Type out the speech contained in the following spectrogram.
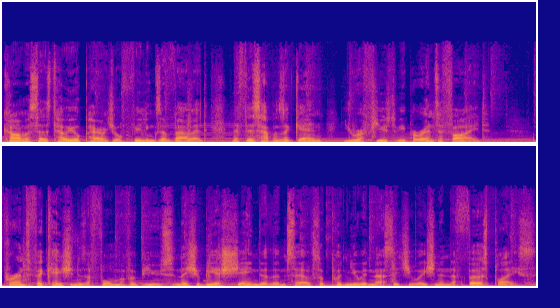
Karma says, Tell your parents your feelings are valid, and if this happens again, you refuse to be parentified. Parentification is a form of abuse, and they should be ashamed of themselves for putting you in that situation in the first place.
